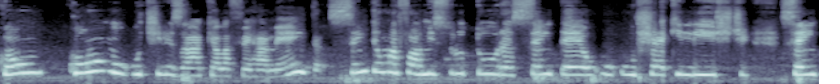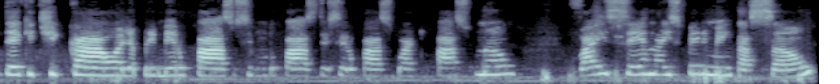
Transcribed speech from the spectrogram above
Com como utilizar aquela ferramenta sem ter uma forma estrutura, sem ter um checklist, sem ter que ticar, olha, primeiro passo, segundo passo, terceiro passo, quarto passo. Não. Vai ser na experimentação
